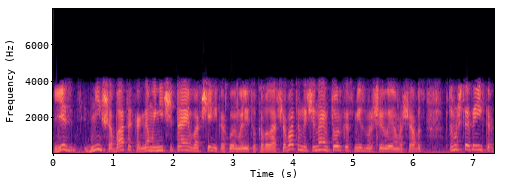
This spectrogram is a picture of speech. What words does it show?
Есть дни шаббата, когда мы не читаем вообще никакой молитвы Каббалат шаббата, начинаем только с мизмар шил йом шаббас, потому что это икор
